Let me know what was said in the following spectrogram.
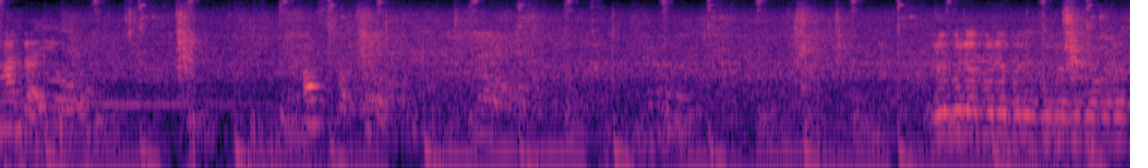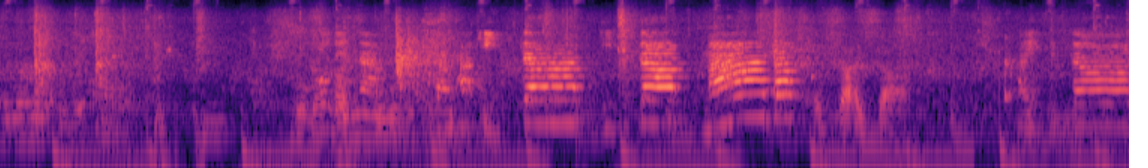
まだよ。あ、そう。ぐるぐるぐるぐるぐるぐるぐるぐる。ここでな、いった、いった、まだ。入った入った入った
